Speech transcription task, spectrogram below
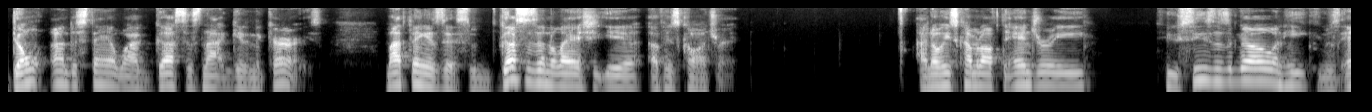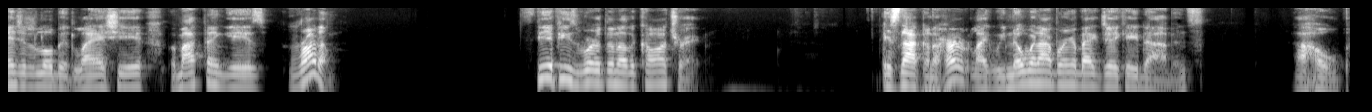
don't understand why Gus is not getting the carries. My thing is this Gus is in the last year of his contract. I know he's coming off the injury two seasons ago and he was injured a little bit last year, but my thing is run him. See if he's worth another contract. It's not going to hurt. Like we know we're not bringing back J.K. Dobbins. I hope.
